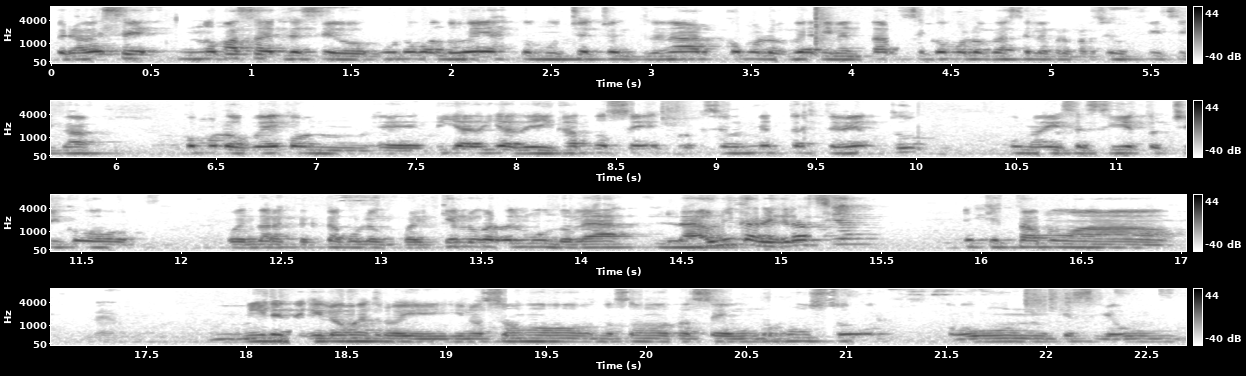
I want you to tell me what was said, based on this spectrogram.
pero a veces no pasa el deseo. Uno cuando ve a estos muchachos entrenar, cómo los ve alimentarse, cómo los ve hacer la preparación física, cómo los ve con eh, día a día dedicándose profesionalmente a este evento, uno dice, sí, estos chicos pueden dar espectáculo en cualquier lugar del mundo. La, la única desgracia es que estamos a miles de kilómetros y, no somos, no somos, no sé, un ruso o un, qué sé yo, un,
